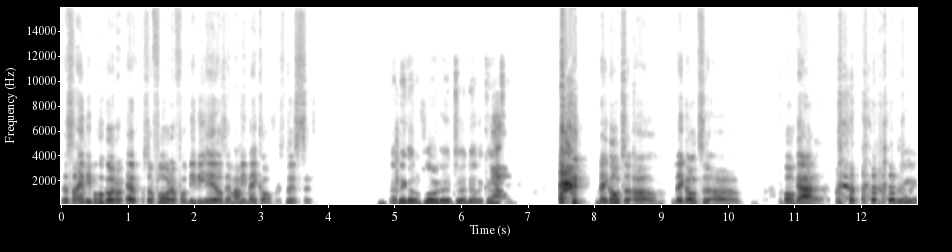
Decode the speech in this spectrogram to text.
the same people who go to F- so Florida for BBLs and mommy makeovers. Listen, they go to Florida to another country. they go to um, they go to uh, Bogota. right.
